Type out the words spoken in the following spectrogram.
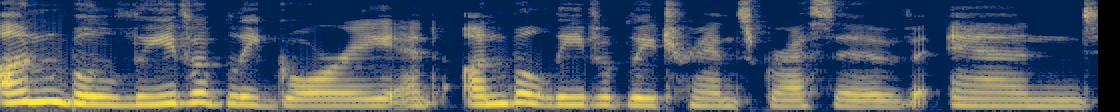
unbelievably gory and unbelievably transgressive. And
